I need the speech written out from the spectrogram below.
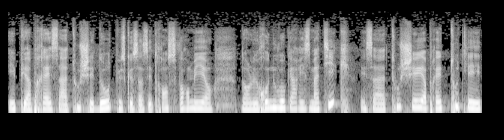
et puis après, ça a touché d'autres puisque ça s'est transformé en, dans le renouveau charismatique et ça a touché après toutes les,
